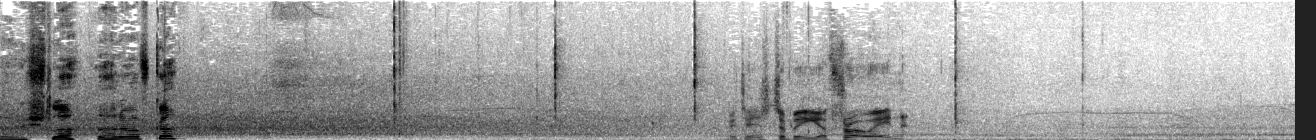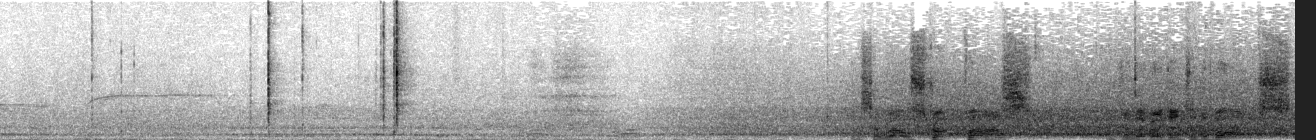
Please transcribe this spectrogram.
Nevyšla nahrávka? It is to be a throw-in. That's a well-struck pass. And delivered into the box.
